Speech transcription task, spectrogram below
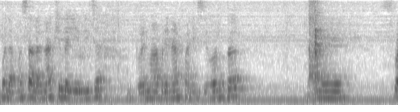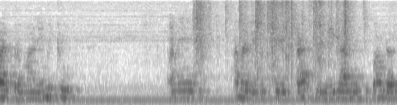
બધા મસાલા નાખી લઈએ બીજા. તો એમાં આપણે નાખવાની છે હળદર અને સ્વાદ પ્રમાણે મીઠું. અને આપણે લીધું છે કાશ્મીરી લાલ મરચું પાવડર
